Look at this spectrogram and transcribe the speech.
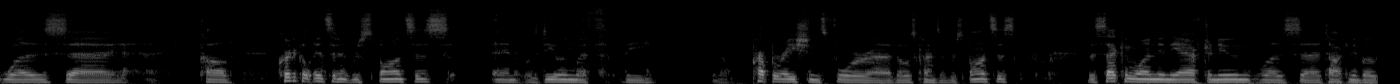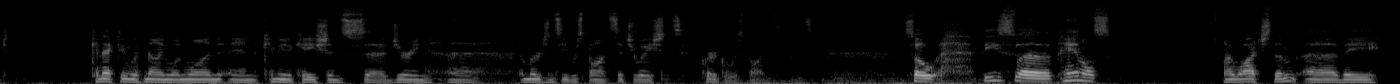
was uh, called Critical Incident Responses and it was dealing with the you know preparations for uh, those kinds of responses. The second one in the afternoon was uh, talking about connecting with 911 and communications uh, during uh, emergency response situations, critical response. So these uh, panels, I watched them. Uh, they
